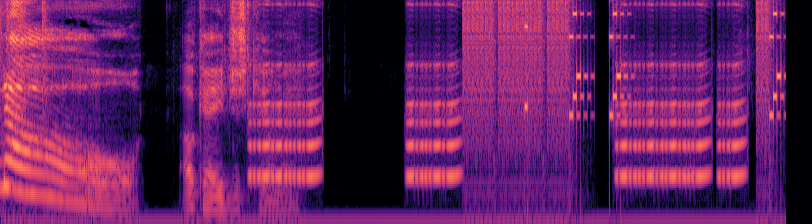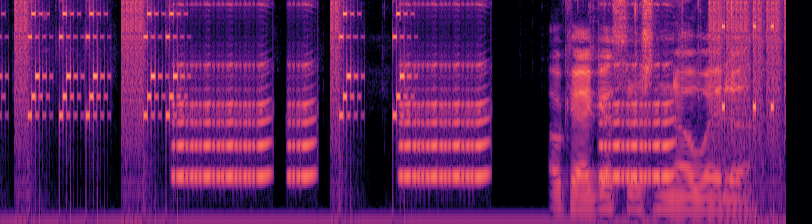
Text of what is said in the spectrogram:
No! Okay, just kill me. Okay, I guess there's no way to...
